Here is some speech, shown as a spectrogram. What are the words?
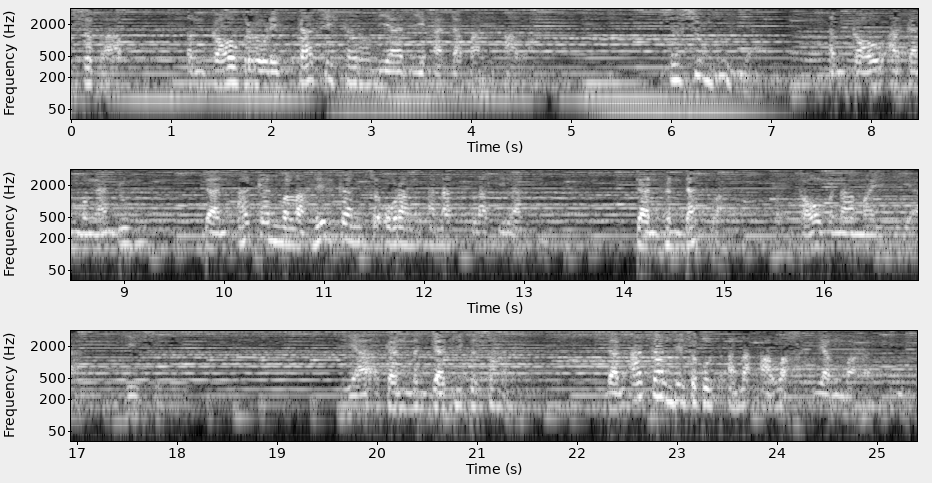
sebab engkau beroleh kasih karunia di hadapan Allah. Sesungguhnya engkau akan mengandung dan akan melahirkan seorang anak laki-laki, dan hendaklah engkau menamai dia Yesus. Ia akan menjadi besar dan akan disebut anak Allah yang maha tinggi.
